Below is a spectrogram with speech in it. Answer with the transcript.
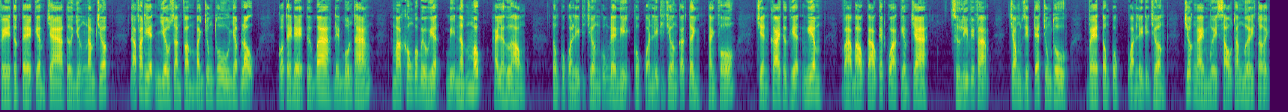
Về thực tế kiểm tra từ những năm trước đã phát hiện nhiều sản phẩm bánh trung thu nhập lậu có thể để từ 3 đến 4 tháng mà không có biểu hiện bị nấm mốc hay là hư hỏng. Tổng cục Quản lý thị trường cũng đề nghị Cục Quản lý thị trường các tỉnh, thành phố triển khai thực hiện nghiêm và báo cáo kết quả kiểm tra, xử lý vi phạm trong dịp Tết Trung thu về Tổng cục Quản lý thị trường trước ngày 16 tháng 10 tới.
